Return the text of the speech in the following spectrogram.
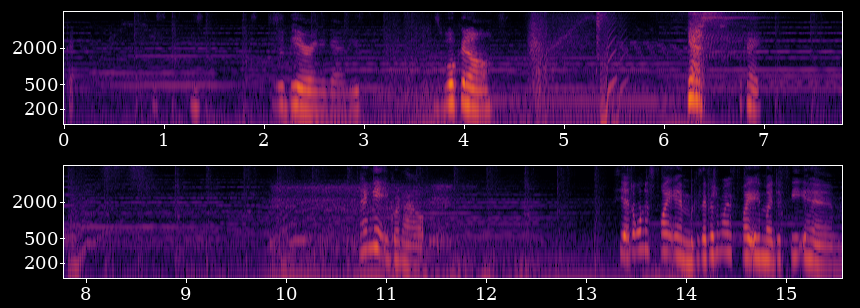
Okay. He's, he's, he's disappearing again. He's, he's walking off. Yes! Okay. Dang it, he got out. See, I don't want to fight him because every time I fight him, I defeat him.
